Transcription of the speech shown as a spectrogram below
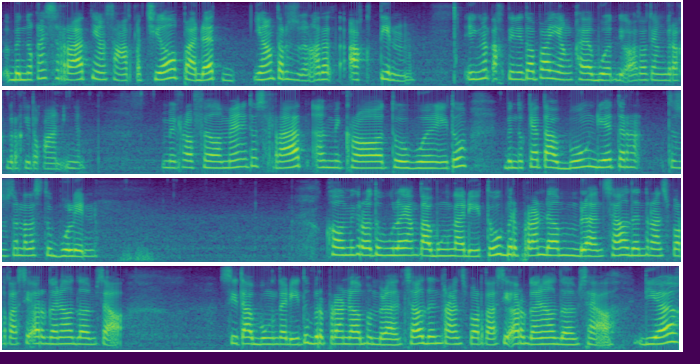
bentuknya serat yang sangat kecil, padat, yang tersusun atas aktin. Ingat aktin itu apa? Yang kayak buat di otot yang gerak-gerak gitu kan. Ingat. Mikrofilament itu serat, uh, mikrotubulin itu bentuknya tabung, dia ter tersusun atas tubulin. Kalau mikrotubula yang tabung tadi itu berperan dalam pembelahan sel dan transportasi organel dalam sel si tabung tadi itu berperan dalam pembelahan sel dan transportasi organel dalam sel. Dia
